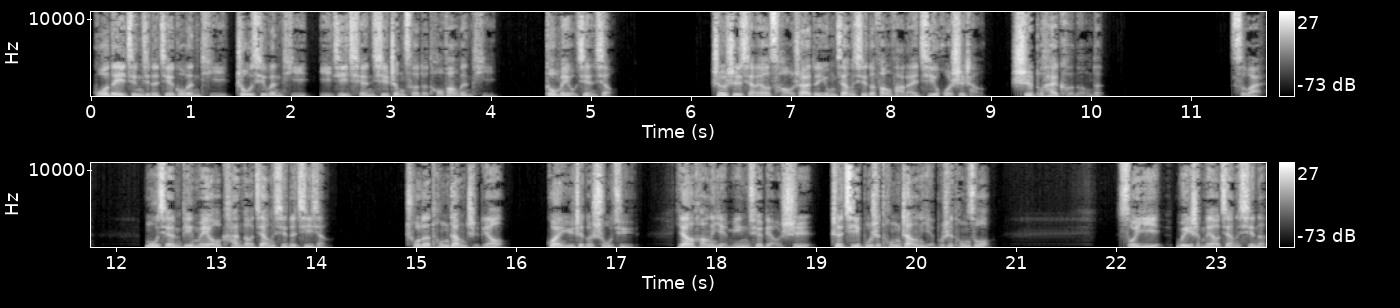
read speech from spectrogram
国内经济的结构问题、周期问题以及前期政策的投放问题都没有见效，这是想要草率的用降息的方法来激活市场是不太可能的。此外，目前并没有看到降息的迹象，除了通胀指标。关于这个数据，央行也明确表示，这既不是通胀，也不是通缩。所以，为什么要降息呢？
